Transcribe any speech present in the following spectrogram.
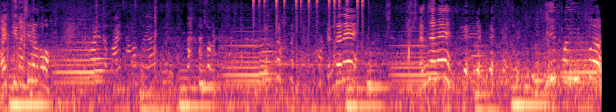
화이팅 하시라고. 파리도 많이 잡았어요? 괜찮해. 괜찮해. 이뻐 이뻐.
